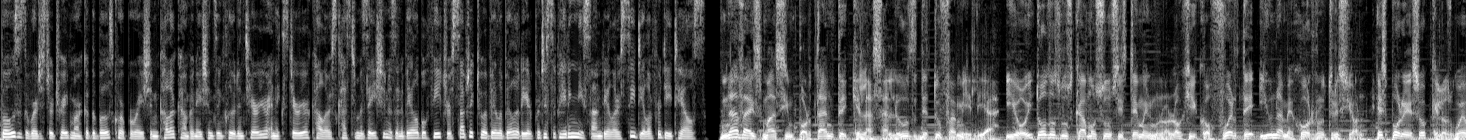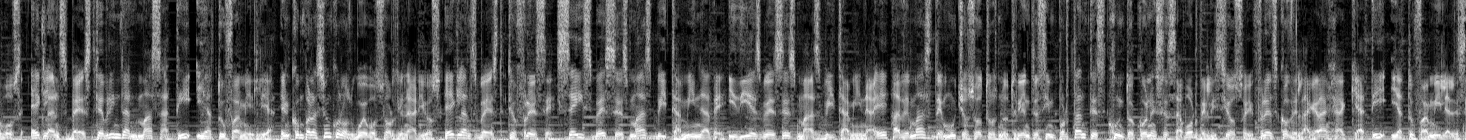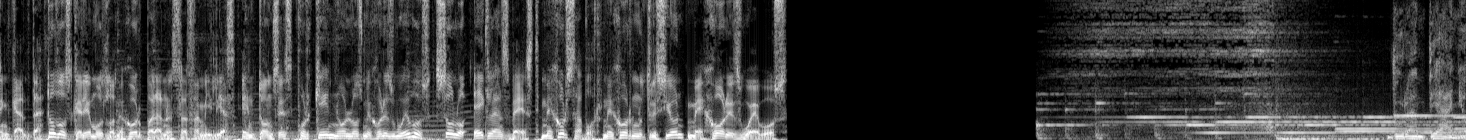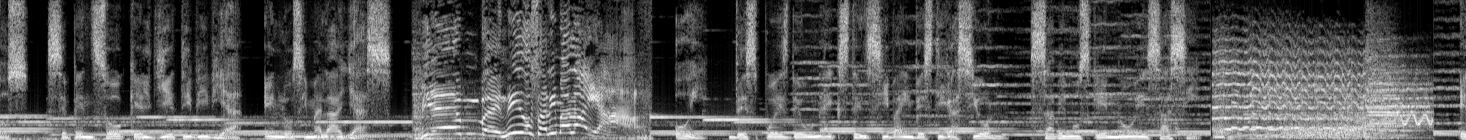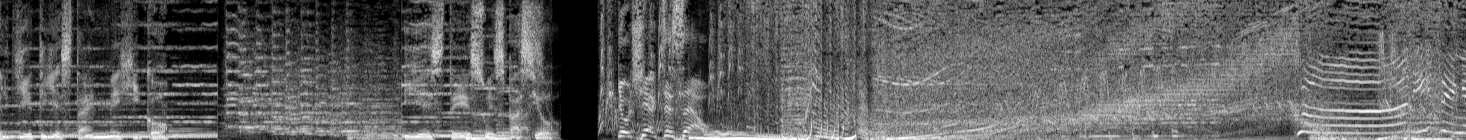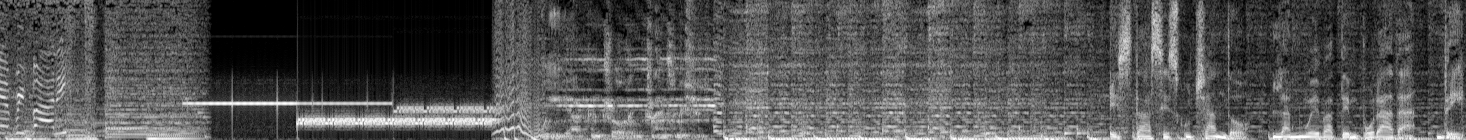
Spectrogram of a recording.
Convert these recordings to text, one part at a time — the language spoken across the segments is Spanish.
Bose is the registered trademark of the Bose Corporation. Color combinations include interior and exterior colors. Customization is an available feature subject to availability at participating Nissan dealers. See dealer for details. Nada es más importante que la salud de tu familia. Y hoy todos buscamos un sistema inmunológico fuerte y una mejor nutrición. Es por eso que los huevos Egglands Best te brindan más a ti y a tu familia. En comparación con los huevos ordinarios, Egglands Best te ofrece 6 veces más vitamina D y 10 veces más vitamina E, además de muchos otros nutrientes importantes, junto con ese sabor delicioso y fresco de la granja que a ti y a tu familia les encanta. Todos queremos lo mejor para nuestras familias. Entonces, ¿por qué no los mejores huevos? Solo Egglands Best. Mejor sabor, mejor nutrición, mejores huevos. Durante años, se pensó que el Yeti vivía en los Himalayas. ¡Bienvenidos al Himalaya! Hoy, después de una extensiva investigación, sabemos que no es así. El Yeti está en México. Y este es su espacio. Yo, check this out. Good evening, everybody. We are controlling transmission. Estás escuchando la nueva temporada de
